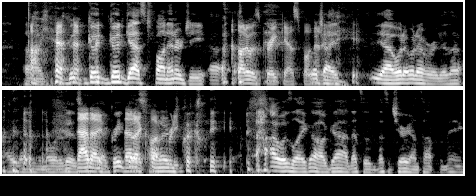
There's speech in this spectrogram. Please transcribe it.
uh, oh, yeah. "Good, good, good guest, fun energy." Uh, I thought it was great guest, fun which energy. I, yeah, whatever it is, I, I, don't even know what it is. that I, yeah, great that guest, I caught pretty quickly. I was like, "Oh God, that's a that's a cherry on top for me."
